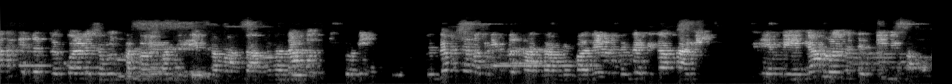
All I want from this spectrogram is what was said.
אל תתייחס לכל אלה שאומרים לך דברים מתאימים למעצר, אבל אתה מאוד. וזה מה שמדליק לך, אתה מבדל וזה, דווקא אני, גם לא אוהבת את ביבי כמוך,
